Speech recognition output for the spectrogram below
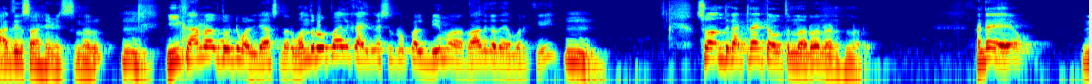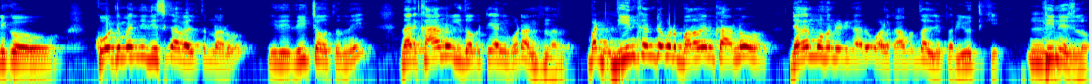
ఆర్థిక సహాయం ఇస్తున్నారు. ఈ కారణాలతోటి వాళ్ళు చేస్తున్నారు. వంద రూపాయలకి ఐదు లక్షల రూపాయల బీమా రాదు కదా ఎవరికి? సో అందుకు అట్రాక్ట్ అవుతున్నారు అని అంటున్నారు. అంటే నీకు కోటి మంది దిశగా వెళ్తున్నారు ఇది రీచ్ అవుతుంది దానికి కారణం ఇది ఒకటి అని కూడా అంటున్నారు. బట్ దీనికంటే కూడా బలమైన కారణం జగన్మోహన్ రెడ్డి గారు వాళ్ళకి అబద్ధాలు చెప్పారు యూత్కి ఉమ్, టీనేజ్లో.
